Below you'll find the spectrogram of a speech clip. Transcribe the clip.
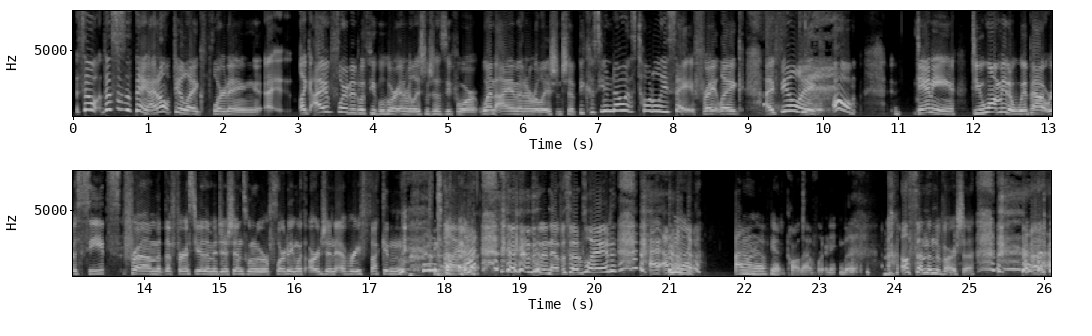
so this is the thing. I don't feel like flirting. I, like I've flirted with people who are in relationships before when I am in a relationship because you know it's totally safe, right? Like I feel like, oh, Danny, do you want me to whip out receipts from the first year of the Magicians when we were flirting with Arjun every fucking time that an episode played? I, I mean, like, I don't know if you had to call that flirting, but I'll send them to Varsha. Um,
